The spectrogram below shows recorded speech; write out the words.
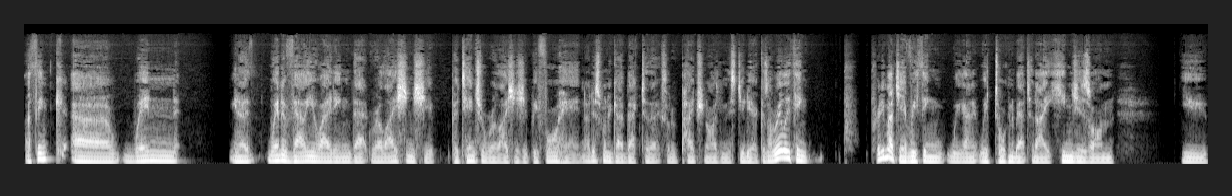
I think, uh, when, you know, when evaluating that relationship, potential relationship beforehand, I just want to go back to that sort of patronizing the studio because I really think pretty much everything we're going, we're talking about today hinges on you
